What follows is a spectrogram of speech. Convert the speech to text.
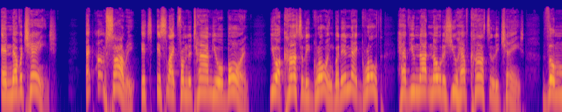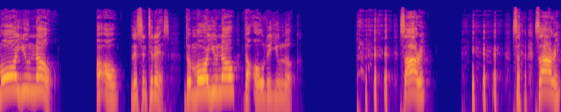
and never change. I'm sorry, it's it's like from the time you were born, you are constantly growing, but in that growth, have you not noticed you have constantly changed? The more you know, uh-oh, listen to this. The more you know, the older you look. sorry. sorry.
